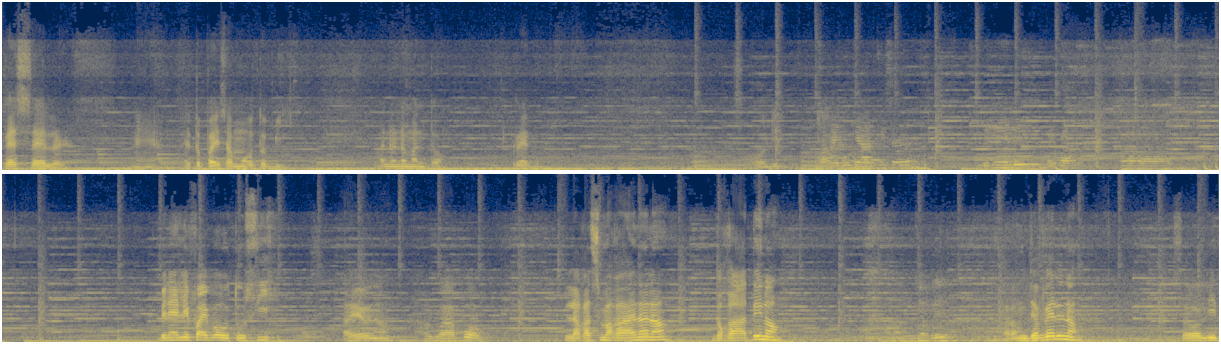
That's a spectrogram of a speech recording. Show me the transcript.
best seller. Ayan. Ito pa isang Moto B. Ano naman to? Red. Solid. Sir, binili, taga, ah, Benelli 502C. Ayun, no? Ang gwapo. Lakas maka, ano, no? Ducati, no? Parang Javel, no? Solid.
